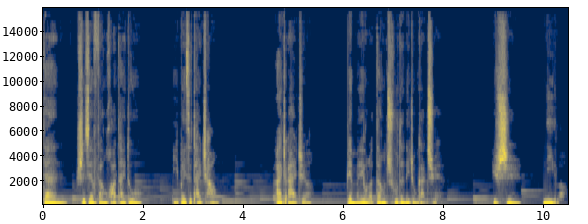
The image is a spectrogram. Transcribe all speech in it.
但世间繁华太多，一辈子太长。爱着爱着，便没有了当初的那种感觉，于是腻了，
